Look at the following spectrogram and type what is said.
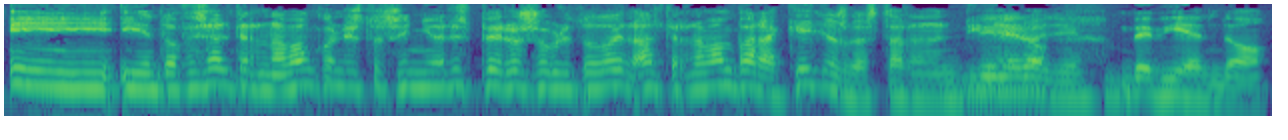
Y, y entonces alternaban con estos señores, pero sobre todo alternaban para que ellos gastaran el Dinero bebiendo.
